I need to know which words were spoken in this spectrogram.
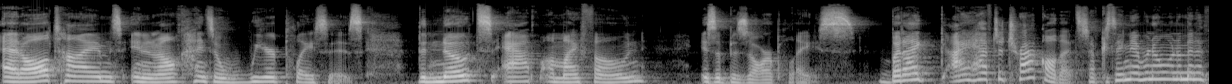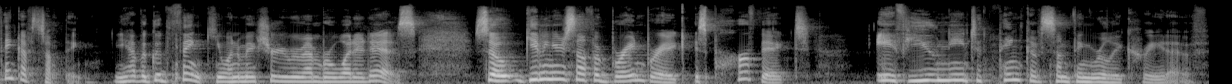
at all times and in all kinds of weird places. The Notes app on my phone is a bizarre place. But I, I have to track all that stuff because I never know when I'm going to think of something. You have a good think, you want to make sure you remember what it is. So, giving yourself a brain break is perfect if you need to think of something really creative.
